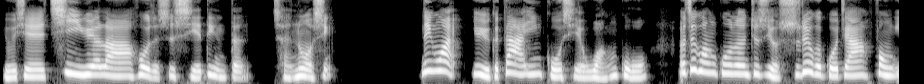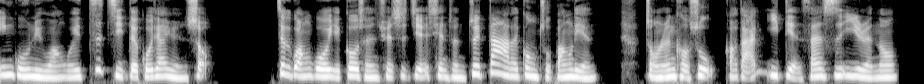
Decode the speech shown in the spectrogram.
有一些契约啦，或者是协定等承诺性。另外，又有一个大英国协王国，而这个王国呢，就是有十六个国家奉英国女王为自己的国家元首。这个王国也构成全世界现存最大的共主邦联，总人口数高达一点三四亿人哦。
